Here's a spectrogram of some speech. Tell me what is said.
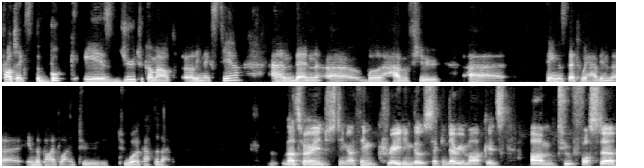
projects. The book is due to come out early next year, and then we'll have a few things that we have in the in the pipeline to to work after that. That's very interesting. I think creating those secondary markets um, to foster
